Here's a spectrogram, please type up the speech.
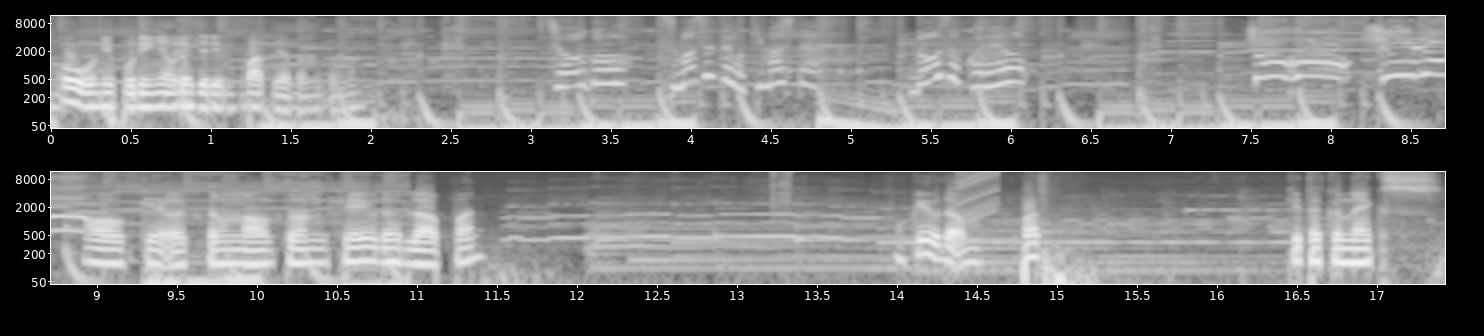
ya? Oh ini pudingnya udah jadi empat ya teman-teman. Oke, eternal turn K udah 8. Oke, udah empat. Kita ke next.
